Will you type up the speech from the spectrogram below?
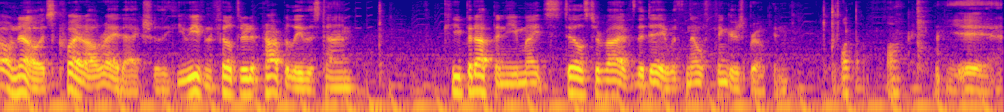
Oh no, it's quite alright actually. You even filtered it properly this time. Keep it up and you might still survive the day with no fingers broken. What the fuck? yeah.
